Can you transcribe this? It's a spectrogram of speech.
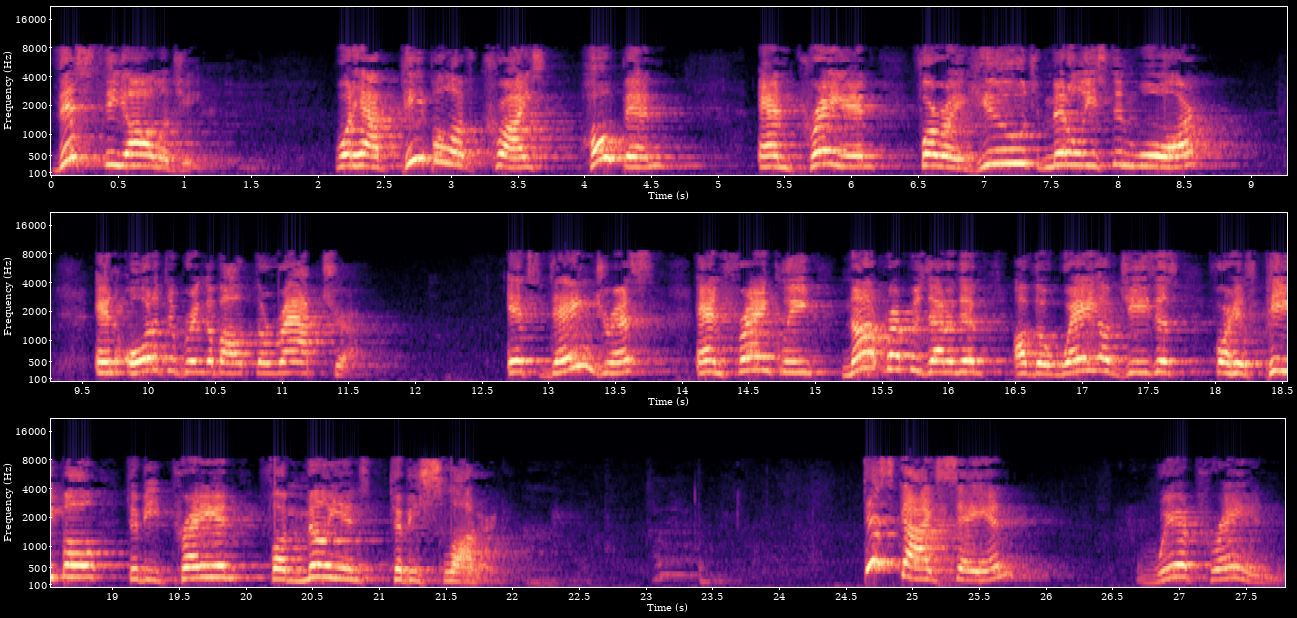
this theology would have people of Christ hoping and praying for a huge Middle Eastern war in order to bring about the rapture. It's dangerous and frankly not representative of the way of Jesus for his people to be praying for millions to be slaughtered. This guy's saying, we're praying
